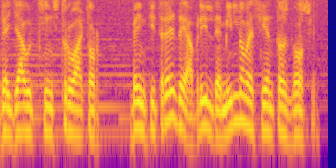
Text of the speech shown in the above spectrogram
De Youth Instructor. 23 de abril de 1912.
